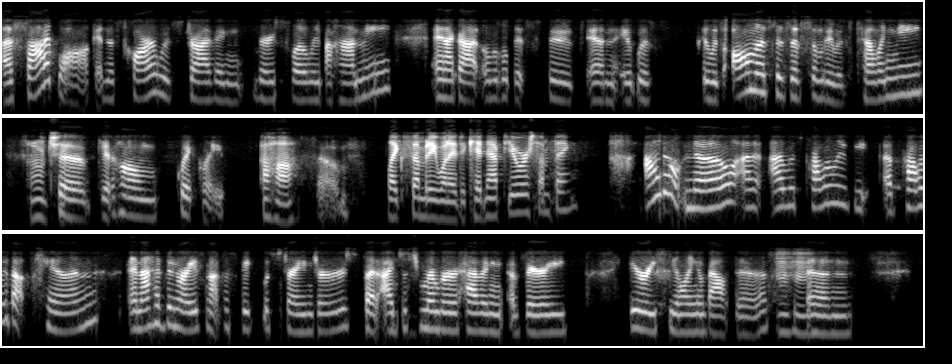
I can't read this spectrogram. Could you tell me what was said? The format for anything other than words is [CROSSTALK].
a sidewalk, and this car was driving very slowly behind me, and I got a little bit spooked, and it was it was almost as if somebody was telling me Oh, to get home quickly. Uh huh. So Like somebody wanted to kidnap you or something? I don't know. I I was probably be, uh, probably about ten, and I had been raised not to speak with strangers, but I just remember having a very eerie feeling about this, Mhm. and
